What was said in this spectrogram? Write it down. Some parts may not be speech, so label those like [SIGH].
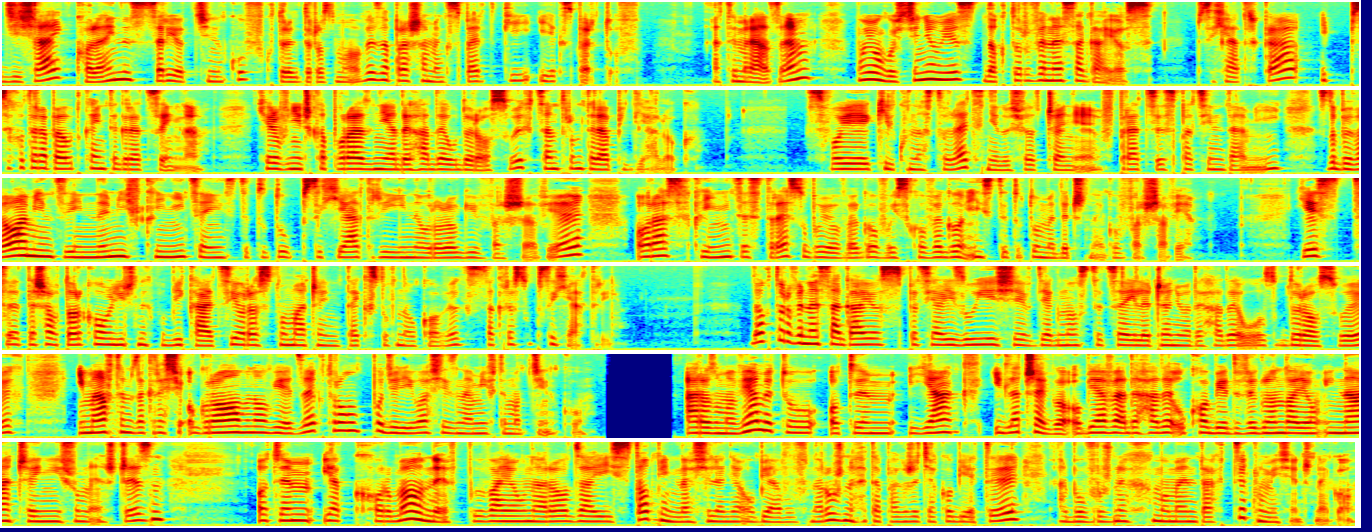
Dzisiaj kolejny z serii odcinków, w których do rozmowy zapraszam ekspertki i ekspertów. A tym razem moją gościnią jest dr Vanessa Gajos, psychiatrka i psychoterapeutka integracyjna, kierowniczka poradni ADHD u dorosłych Centrum Terapii Dialog. Swoje kilkunastoletnie doświadczenie w pracy z pacjentami zdobywała m.in. w klinice Instytutu Psychiatrii i Neurologii w Warszawie oraz w klinice stresu bojowego Wojskowego Instytutu Medycznego w Warszawie. Jest też autorką licznych publikacji oraz tłumaczeń tekstów naukowych z zakresu psychiatrii. Dr Vanessa Gajos specjalizuje się w diagnostyce i leczeniu ADHD u osób dorosłych i ma w tym zakresie ogromną wiedzę, którą podzieliła się z nami w tym odcinku. A rozmawiamy tu o tym, jak i dlaczego objawy ADHD u kobiet wyglądają inaczej niż u mężczyzn, o tym, jak hormony wpływają na rodzaj i stopień nasilenia objawów na różnych etapach życia kobiety albo w różnych momentach cyklu miesięcznego.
